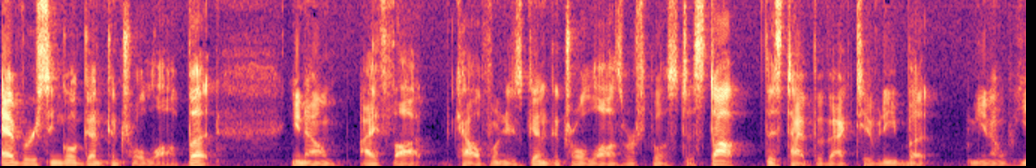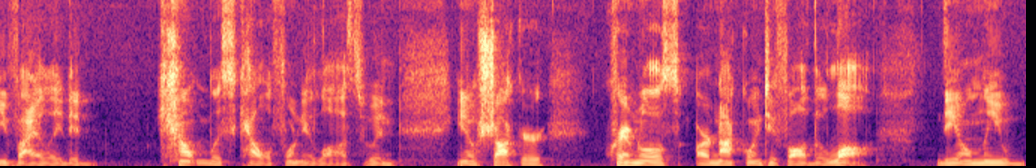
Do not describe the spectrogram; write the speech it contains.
every single gun control law. But you know i thought california's gun control laws were supposed to stop this type of activity but you know he violated countless california laws when you know shocker criminals are not going to follow the law. The only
